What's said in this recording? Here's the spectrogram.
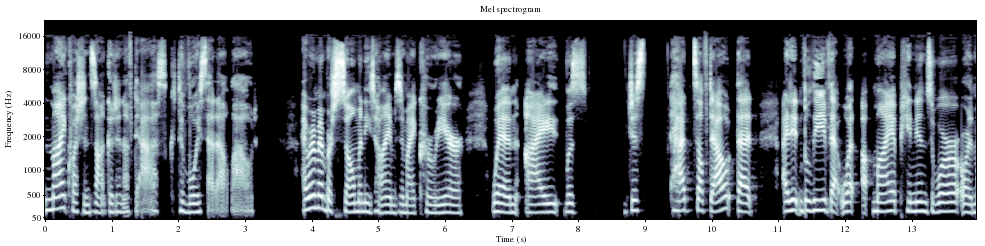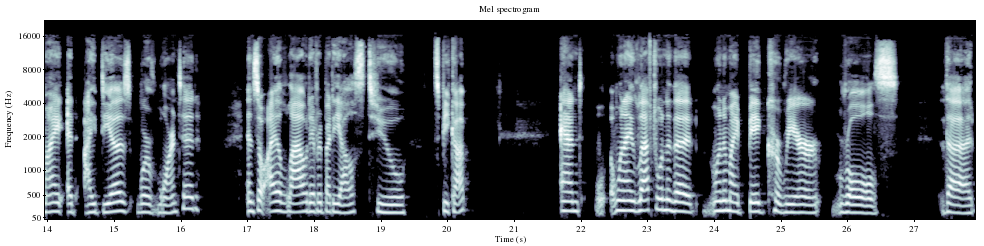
my question's not good enough to ask to voice that out loud. I remember so many times in my career when I was just had self doubt that I didn't believe that what uh, my opinions were or my ideas were warranted. And so I allowed everybody else to speak up. And when I left one of the, one of my big career roles, the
